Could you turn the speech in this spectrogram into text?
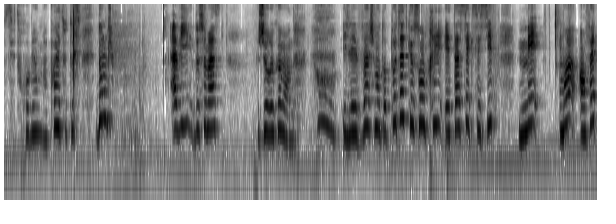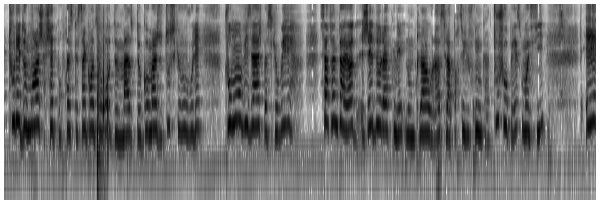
C'est trop bien, ma peau est toute douce. Donc, avis de ce masque, je recommande. Il est vachement top. Peut-être que son prix est assez excessif, mais moi, en fait, tous les deux mois, j'achète pour presque 50 euros de masque, de gommage, de tout ce que vous voulez pour mon visage. Parce que oui, certaines périodes, j'ai de l'acné. Donc là, voilà, c'est la partie du front qui a tout chopé ce mois-ci. Et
